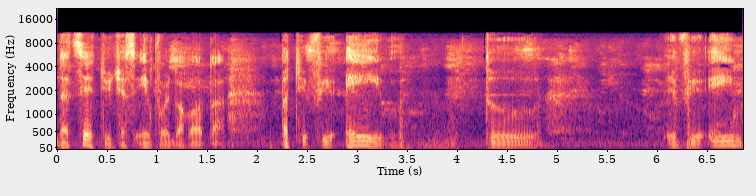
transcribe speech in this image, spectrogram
that's it. You just aim for the quota. But if you aim to if you aim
